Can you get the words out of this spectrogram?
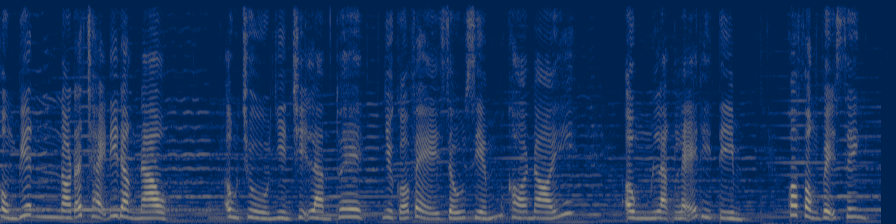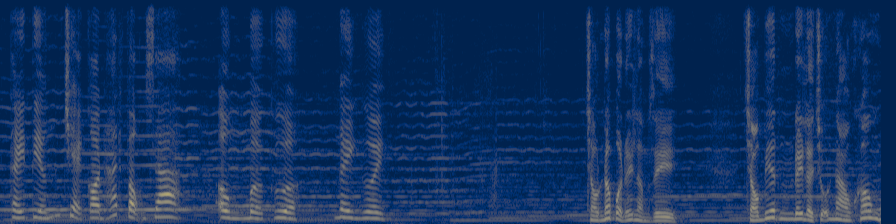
không biết nó đã chạy đi đằng nào. Ông chủ nhìn chị làm thuê như có vẻ giấu giếm khó nói. Ông lặng lẽ đi tìm. Qua phòng vệ sinh, thấy tiếng trẻ con hát vọng ra. Ông mở cửa, ngây người. Cháu nấp ở đây làm gì? Cháu biết đây là chỗ nào không?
